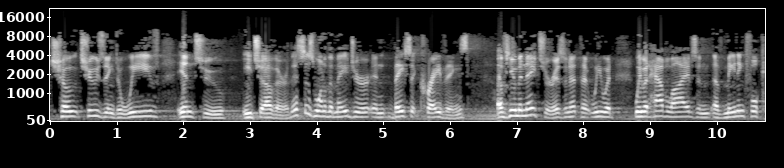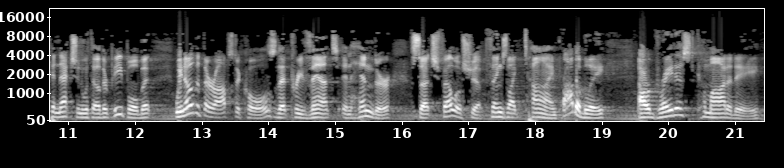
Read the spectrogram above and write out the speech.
cho- choosing to weave into each other. This is one of the major and basic cravings of human nature, isn't it? That we would, we would have lives in, of meaningful connection with other people. But we know that there are obstacles that prevent and hinder such fellowship. Things like time. Probably our greatest commodity,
